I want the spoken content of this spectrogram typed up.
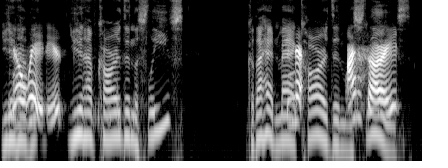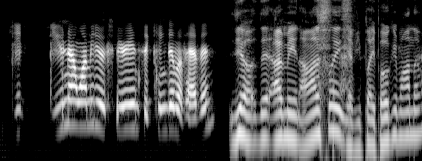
You didn't no have, way, dude. You didn't have cards in the sleeves? Cause I had mad know, cards in my I'm sleeves. sorry. Do, do you not want me to experience the kingdom of heaven? Yeah, th- I mean, honestly, have you played Pokemon though?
